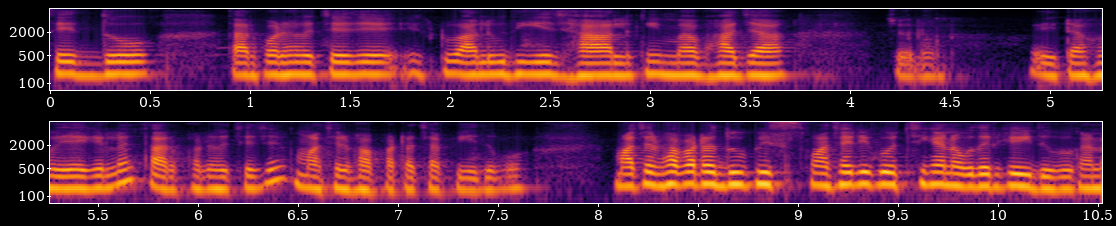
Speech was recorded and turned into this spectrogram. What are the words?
সেদ্ধ, তারপরে হচ্ছে যে একটু আলু দিয়ে ঝাল কিংবা ভাজা, চলুন। এইটা হয়ে গেলে তারপরে হচ্ছে যে মাছের ভাপাটা চাপিয়ে দেবো। মাছের ভাপাটা দু পিস মাছেরই করছি কেন? ওদেরকেই দেবো কেন?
